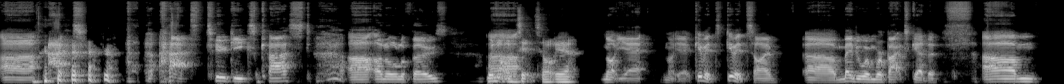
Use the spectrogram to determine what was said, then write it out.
Uh, at at Two Geeks Cast uh, on all of those. We're not Uh, on TikTok yet. Not yet. Not yet. Give it give it time. Uh, maybe when we're back together. Um,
